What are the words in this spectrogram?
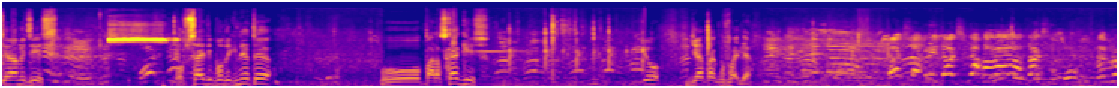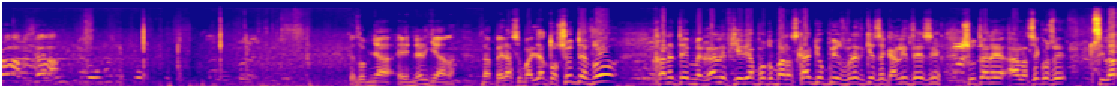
Κεραμιτσής. Offside υποδεικνύεται ο Παρασκάκης και ο- για τα κουφάλια. Εντάξει, θα βρει, εντάξει, μια χαρά, έλα, εντάξει. Δεν πρόλαβες, έλα. Εδώ μια ενέργεια να, να περάσει παλιά. Το σούτ εδώ χάνεται μεγάλη ευκαιρία από τον Παρασκάκη, ο οποίος βρέθηκε σε καλή θέση. Σούταρε, αλλά σήκωσε ψηλά.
